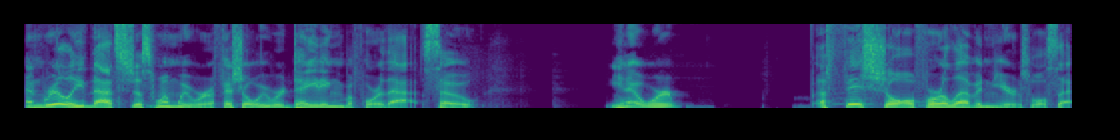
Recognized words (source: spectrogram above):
and really that's just when we were official. We were dating before that. So you know, we're official for 11 years, we'll say,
